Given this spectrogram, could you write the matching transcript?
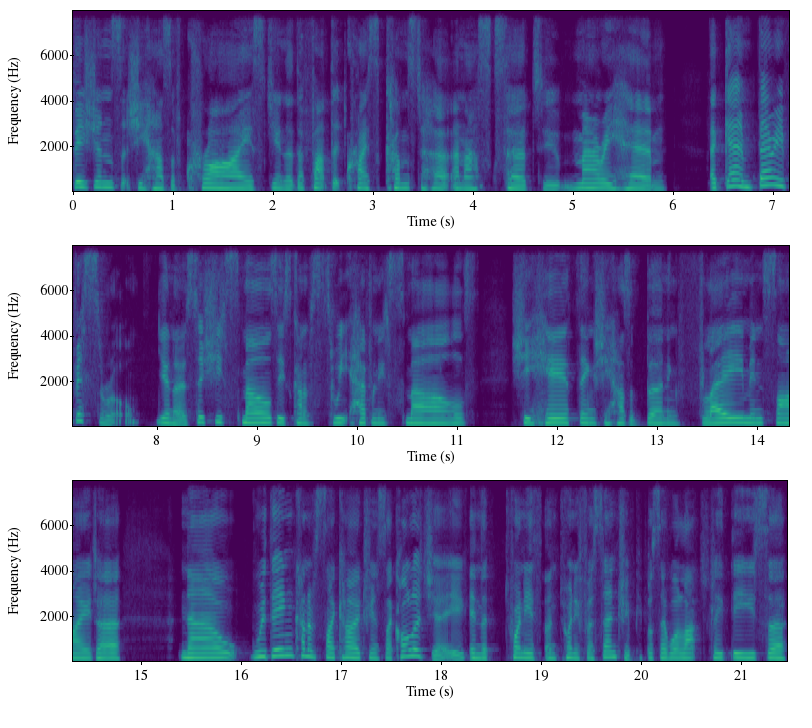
visions that she has of Christ, you know, the fact that Christ comes to her and asks her to marry him, again, very visceral, you know. So she smells these kind of sweet heavenly smells. She hears things, she has a burning flame inside her. Now, within kind of psychiatry and psychology in the 20th and 21st century, people say, well, actually, these are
